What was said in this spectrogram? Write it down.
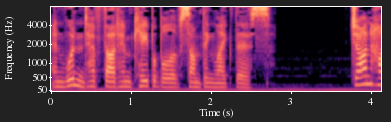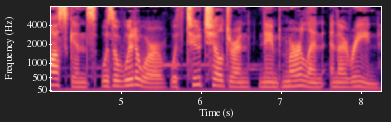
and wouldn't have thought him capable of something like this. John Hoskins was a widower with two children named Merlin and Irene.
